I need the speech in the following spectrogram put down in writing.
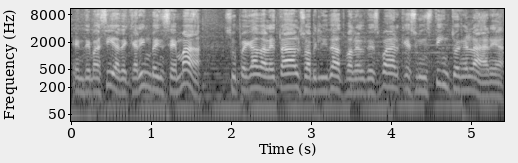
en demasía de Karim Benzema, su pegada letal, su habilidad para el desmarque, su instinto en el área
